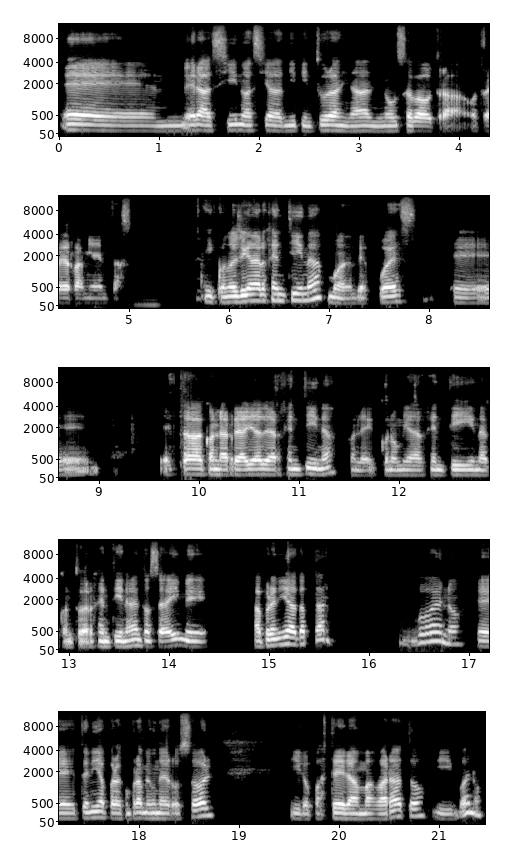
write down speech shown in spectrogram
Eh, era así, no hacía ni pintura ni nada, no usaba otra, otras herramientas. Y cuando llegué a Argentina, bueno, después eh, estaba con la realidad de Argentina, con la economía de Argentina, con toda Argentina, entonces ahí me aprendí a adaptar. Bueno, eh, tenía para comprarme un aerosol y los pasteles eran más baratos y bueno,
